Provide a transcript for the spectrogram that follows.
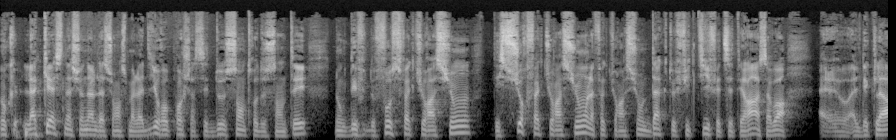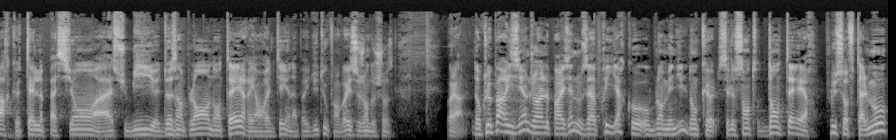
Donc la Caisse nationale d'assurance maladie reproche à ces deux centres de santé donc de fausses facturations, des surfacturations, la facturation d'actes fictifs, etc. À savoir, elle, déclare que tel patient a subi deux implants dentaires et en réalité, il n'y en a pas eu du tout. Enfin, vous voyez ce genre de choses. Voilà. Donc le Parisien, le journal Le Parisien nous a appris hier qu'au Blanc-Ménil, donc euh, c'est le centre dentaire plus ophtalmo.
